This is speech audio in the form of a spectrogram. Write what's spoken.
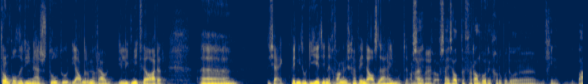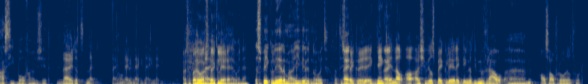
strompelde die naar zijn stoel toe. Die andere mevrouw, die liep niet veel harder. Um, dus ja, ik weet niet hoe die het in de gevangenis gaan vinden als ze daarheen moeten. Of Maar- zijn, of zijn ze al ter verantwoording geroepen door eh, misschien de baas die boven hun zit? Nee, dat, nee, nee, nee, nee, nee, nee, nee. Dat is ook wel heel erg speculeren, Erwin, hè? Dat is speculeren, maar je weet het nooit. Dat is Nee. speculeren. Ik denk, Nee. en al- al- als je wil speculeren, ik denk dat die mevrouw, ehm, als al veroordeeld wordt,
